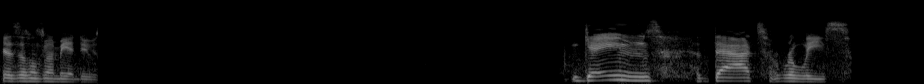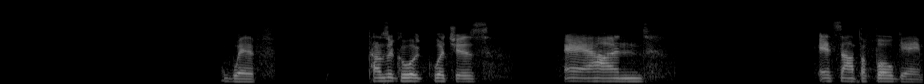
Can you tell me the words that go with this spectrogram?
because this one's going to be a doozy. Games that release with tons of glitches and it's not the full game.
